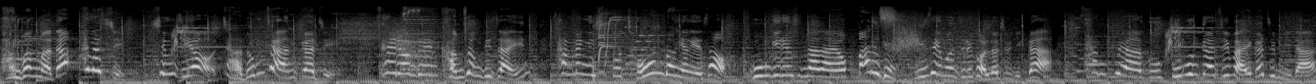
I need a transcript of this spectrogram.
방방마다 하나씩 심지어 자동차 안까지 세련된 감성 디자인 360도 저온 방향에서 공기를 순환하여 빠르게 미세먼지를 걸러주니까 상쾌하고 기분까지 맑아집니다.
